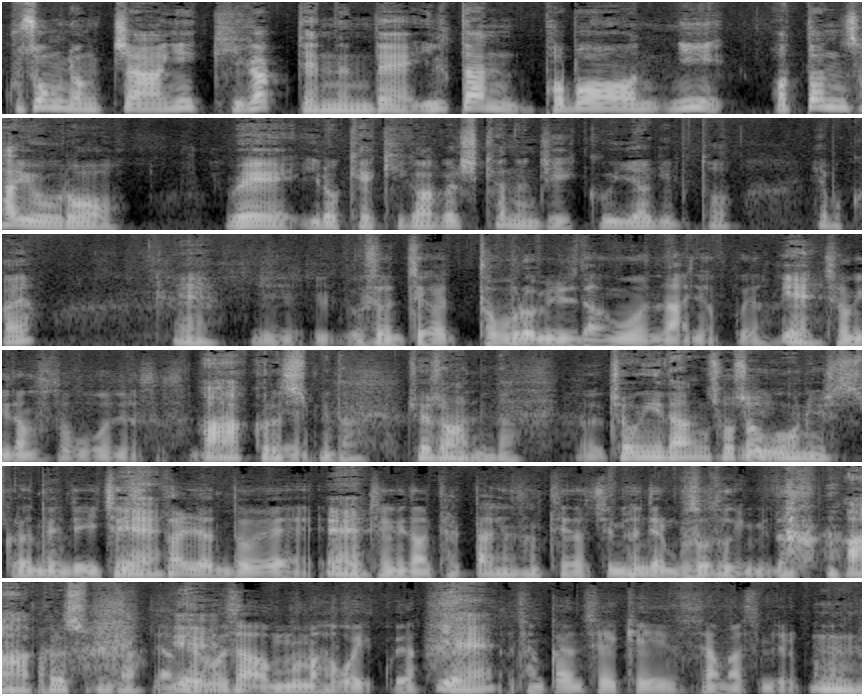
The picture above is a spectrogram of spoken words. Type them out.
구속영장이 기각됐는데 일단 법원이 어떤 사유로 왜 이렇게 기각을 시켰는지 그 이야기부터 해볼까요? 예. 예. 우선 제가 더불어민주당 의원은 아니었고요. 예. 정의당 소속 의원이었었습니다. 아, 그렇습니다. 예. 죄송합니다. 아, 정의당 소속 예. 의원이셨습니다. 그런데 이제 2018년도에 예. 정의당 탈당한 상태라 지금 현재는 무소속입니다. 아, 그렇습니다. 변호사 업무만 하고 있고요. 잠깐 제 개인 수장 말씀드렸고. 음.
